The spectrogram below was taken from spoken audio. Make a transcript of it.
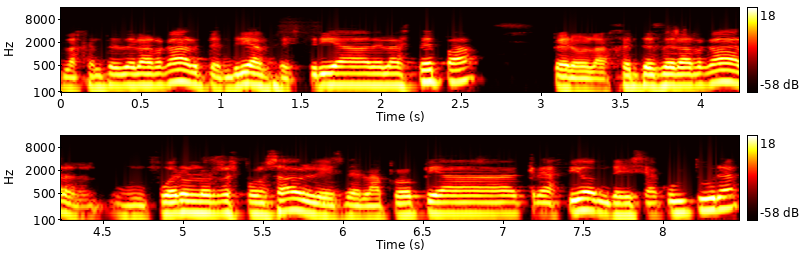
la gente de Largar tendría ancestría de la estepa, pero las gentes de Largar fueron los responsables de la propia creación de esa cultura.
